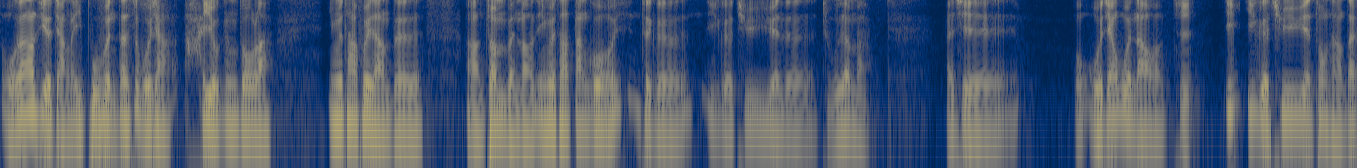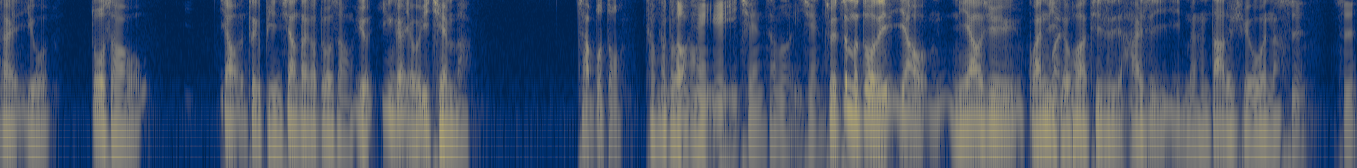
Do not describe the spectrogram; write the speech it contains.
我刚刚只有讲了一部分，但是我想还有更多啦，因为他非常的啊专门哦，因为他当过这个一个区医院的主任嘛，而且我我这样问哦，是一一个区医院通常大概有多少要这个品相大概多少？有应该有一千吧，差不多，差不多哈，约一千，差不多一千。所以这么多的药你要去管理的话，其实还是一门很大的学问啊。是是。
